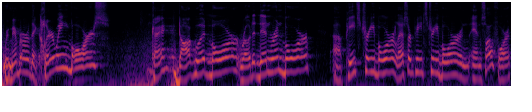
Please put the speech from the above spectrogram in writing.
Remember the clearwing borers? Okay, dogwood borer, rhododendron borer, uh, peach tree borer, lesser peach tree borer, and, and so forth.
